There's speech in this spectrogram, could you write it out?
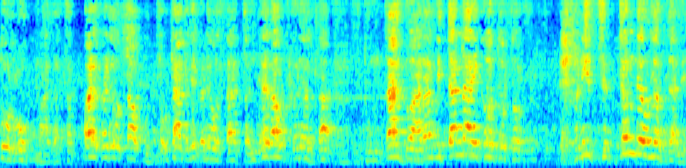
तो रोख माझा सप्पाळकडे होता उद्धव ठाकरेकडे होता संजय राऊतकडे होता. तुमचा द्वारा मी त्यांना ऐकवत होतो. पण ही सिस्टम डेव्हलप झाली.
